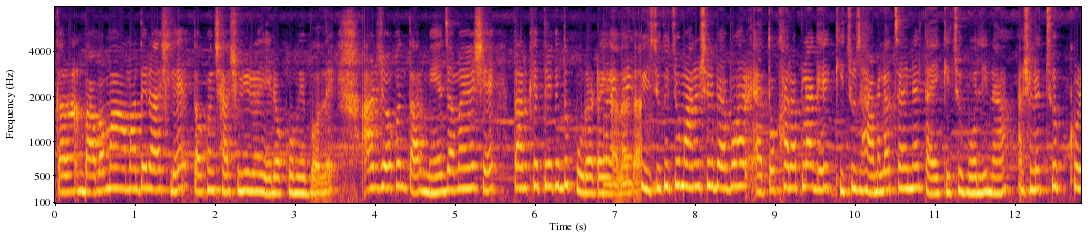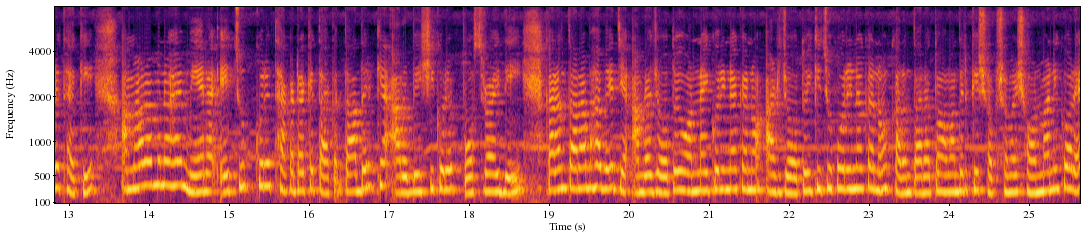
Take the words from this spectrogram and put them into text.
কারণ বাবা মা আমাদের আসলে তখন শাশুড়িরা এরকমই বলে। আর যখন তার মেয়ে জামাই আসে তার ক্ষেত্রে কিন্তু পুরাটাই আলাদা। কিছু কিছু মানুষের ব্যবহার এত খারাপ লাগে কিছু ঝামেলা চাই না তাই কিছু বলি না। আসলে চুপ করে থাকি। আমরা মনে হয় মেয়েরা এই চুপ করে থাকাটাকে তাকে- তাদেরকে আরও বেশি করে প্রশ্রয় দেই। কারণ তারা ভাবে যে আমরা যতই অন্যায় করি না কেন আর যতই কিছু করি না কেন কারণ তারা তো আমাদেরকে সবসময় সম্মানই করে।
